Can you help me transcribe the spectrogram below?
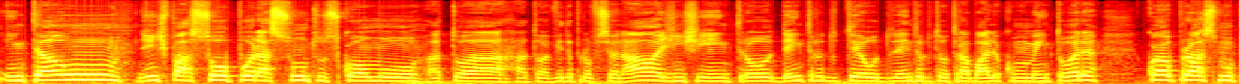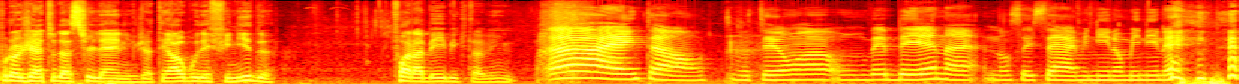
então a gente passou por assuntos como a tua, a tua vida profissional, a gente entrou dentro do, teu, dentro do teu trabalho como mentora. Qual é o próximo projeto da Sirlene? Já tem algo definido? Fora a Baby que tá vindo. Ah, é, então. Vou ter uma- um bebê, né? Não sei se é menina ou menina ainda.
